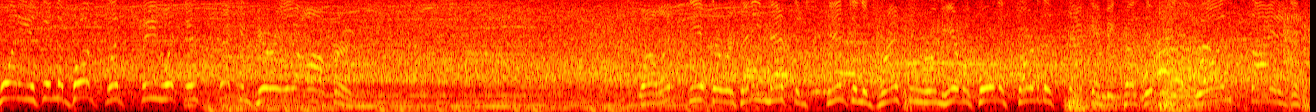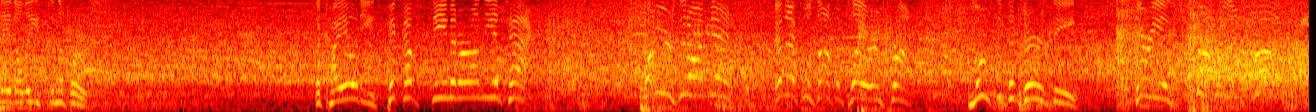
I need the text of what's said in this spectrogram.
20 is in the books. Let's see what this second period offers. Well, let's see if there was any message sent in the dressing room here before the start of the second because it was one-sided, to say the least, in the first. The Coyotes pick up steam and are on the attack. Fires it on net, and that goes off a player in front. Moves it to Durzi. Here he is, shot in front.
